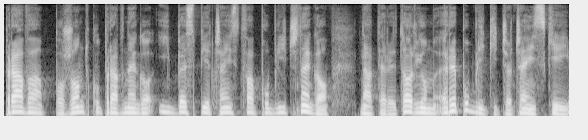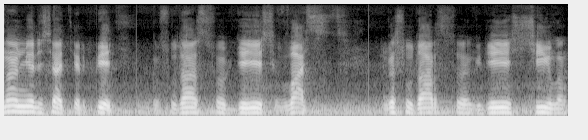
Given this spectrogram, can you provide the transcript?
prawa, porządku prawnego i bezpieczeństwa publicznego na terytorium Republiki Czeczeńskiej. Нам нельзя терпеть государство, где есть власть государства, где есть сила,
